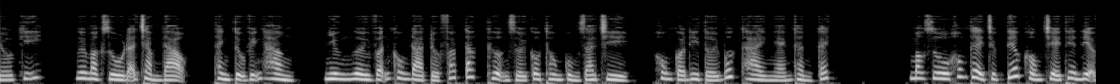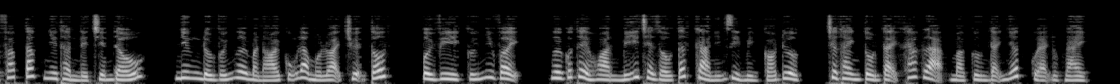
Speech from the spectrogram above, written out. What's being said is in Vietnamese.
nhớ kỹ, ngươi mặc dù đã chảm đạo, thành tựu vĩnh hằng, nhưng ngươi vẫn không đạt được pháp tắc thượng giới câu thông cùng gia trì, không có đi tới bước thai ngén thần cách. Mặc dù không thể trực tiếp khống chế thiên địa pháp tắc như thần để chiến đấu, nhưng đối với ngươi mà nói cũng là một loại chuyện tốt, bởi vì cứ như vậy, ngươi có thể hoàn mỹ che giấu tất cả những gì mình có được, trở thành tồn tại khác lạ mà cường đại nhất của đại lục này.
